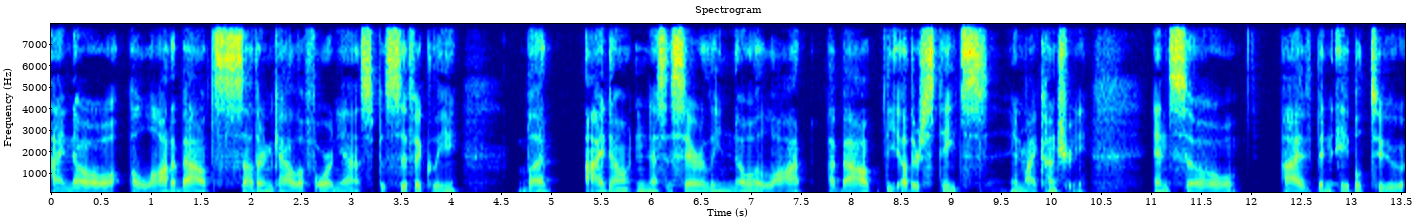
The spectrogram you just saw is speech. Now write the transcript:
I know a lot about Southern California specifically, but I don't necessarily know a lot about the other states in my country. And so I've been able to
